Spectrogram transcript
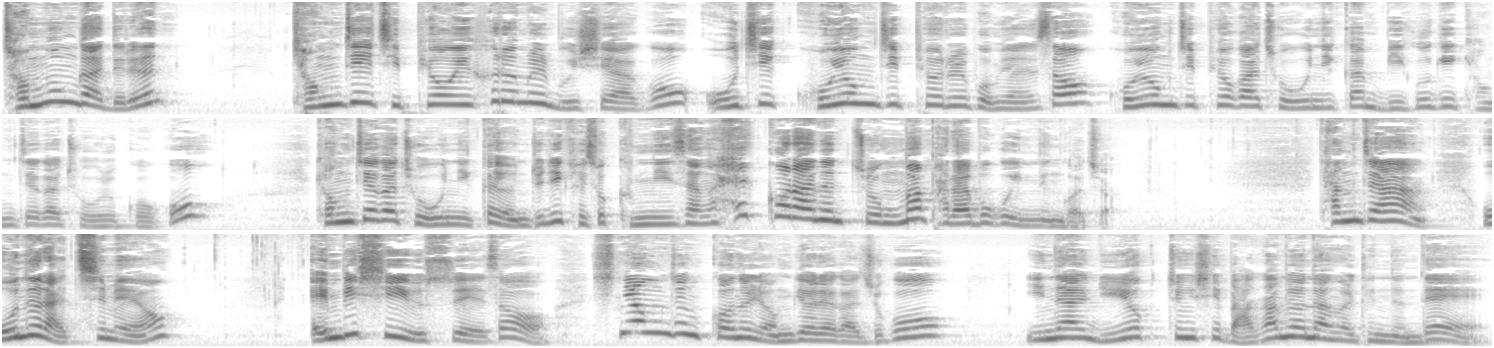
전문가들은 경제 지표의 흐름을 무시하고 오직 고용 지표를 보면서 고용 지표가 좋으니까 미국이 경제가 좋을 거고 경제가 좋으니까 연준이 계속 금리 인상을 할 거라는 쪽만 바라보고 있는 거죠. 당장 오늘 아침에요. MBC 뉴스에서 신영증권을 연결해 가지고 이날 뉴욕 증시 마감 현황을 듣는데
